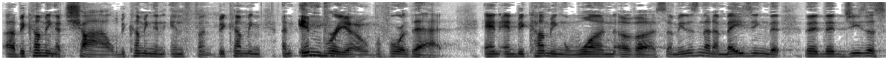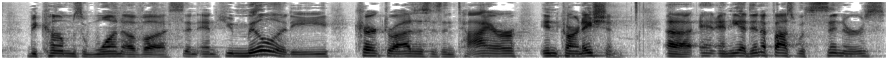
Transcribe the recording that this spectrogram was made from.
uh, becoming a child, becoming an infant, becoming an embryo before that, and, and becoming one of us. I mean, isn't that amazing that, that, that Jesus becomes one of us? And, and humility characterizes his entire incarnation. Uh, and, and he identifies with sinners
